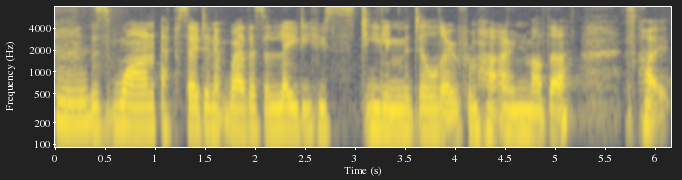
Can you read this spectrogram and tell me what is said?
Mm. There's one episode in it where there's a lady who's stealing the dildo from her own mother. It's quite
